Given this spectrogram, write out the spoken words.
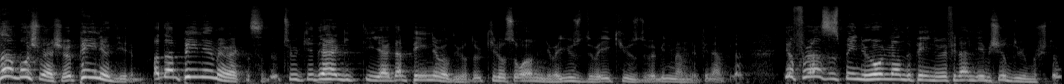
Lan boş ver şöyle peynir diyelim. Adam peynir meraklısıdır. Türkiye'de her gittiği yerden peynir alıyordur. Kilosu 10 lira, 100 lira, 200 lira bilmem ne filan filan. Ya Fransız peyniri, Hollanda peyniri filan diye bir şey duymuştum.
